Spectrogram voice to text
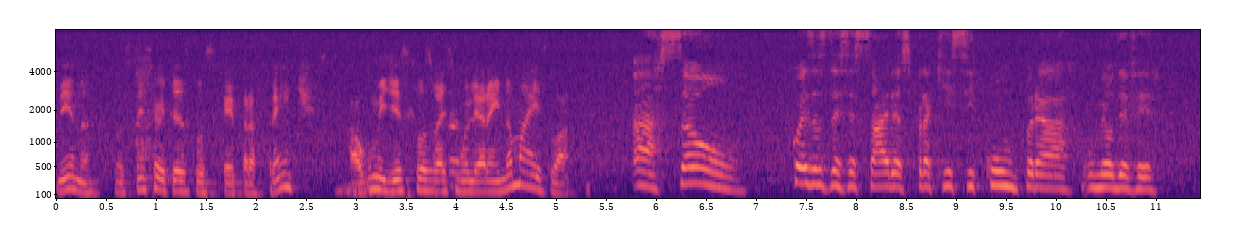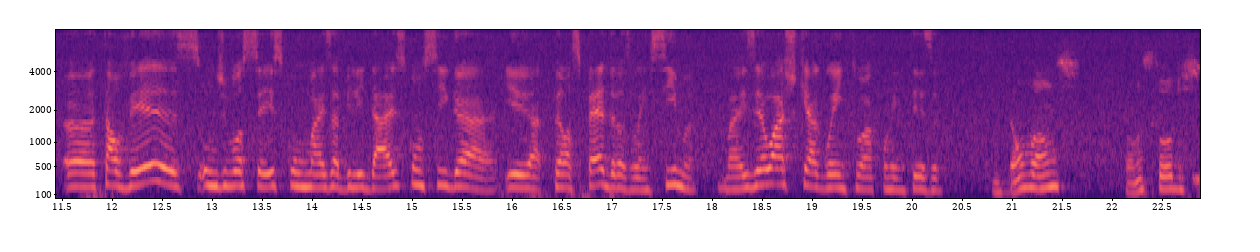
Nina, você tem certeza que você quer ir pra frente? Algo me diz que você vai se molhar ainda mais lá. Ah, são coisas necessárias para que se cumpra o meu dever. Ah, talvez um de vocês com mais habilidades consiga ir pelas pedras lá em cima, mas eu acho que aguento a correnteza. Então vamos. Vamos todos.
